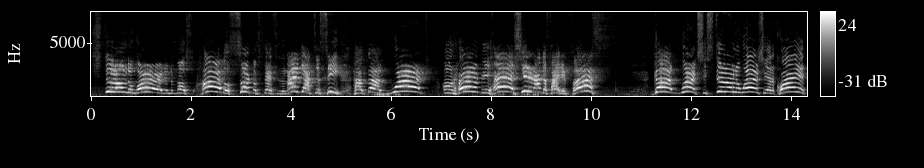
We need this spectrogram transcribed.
stood on the word in the most horrible circumstances, and I got to see how God worked on her behalf. She didn't have to fight and fuss. God worked. She stood on the word. She had a quiet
